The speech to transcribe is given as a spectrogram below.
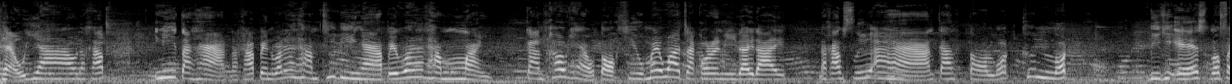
แถวยาวนะครับ นี่ต่างหากนะคะเป็นวัฒนธรรมที่ดีงามเป็นวัฒนธรรมใหม่ การเข้าแถวต่อคิวไม่ว่าจะกรณีใด ๆนะครับ ซื้ออาหารการต่อรถขึ้นรถ BTS รถไฟ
